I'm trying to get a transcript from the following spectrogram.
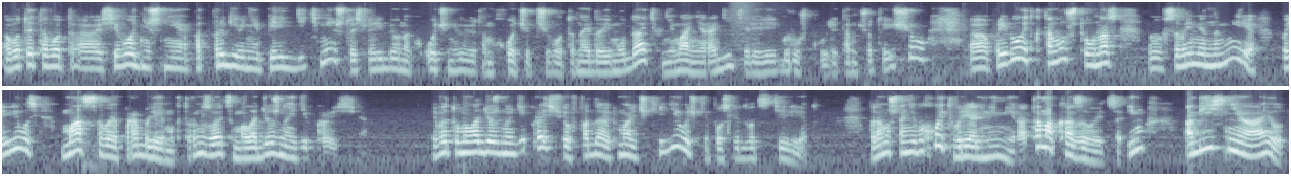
вот это вот э, сегодняшнее подпрыгивание перед детьми, что если ребенок очень э, там, хочет чего-то, надо ему дать, внимание родителей или игрушку, или там что-то еще, э, приводит к тому, что у нас в современном мире появилась массовая проблема, которая называется молодежная депрессия. И в эту молодежную депрессию впадают мальчики и девочки после 20 лет. Потому что они выходят в реальный мир, а там, оказывается, им объясняют,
